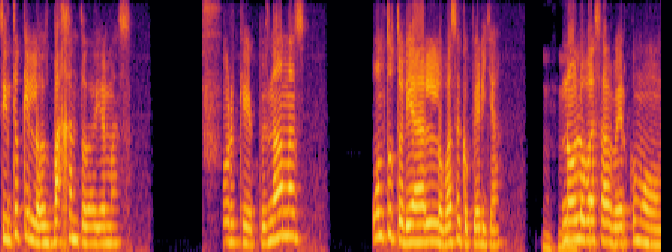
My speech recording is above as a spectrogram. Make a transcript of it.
siento que los bajan todavía más. Porque pues nada más un tutorial lo vas a copiar y ya. No lo vas a ver como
